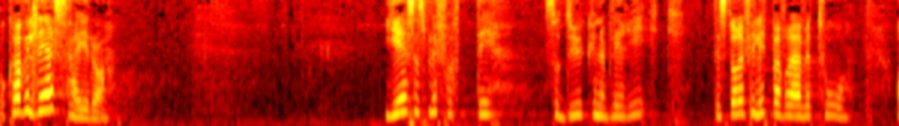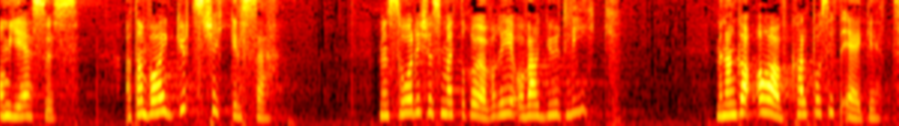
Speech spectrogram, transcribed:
Og hva vil det si, da? Jesus ble fattig så du kunne bli rik. Det står i Filippabrevet 2 om Jesus at han var i Guds skikkelse, men så det ikke som et røveri å være Gud lik. Men han ga avkall på sitt eget,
